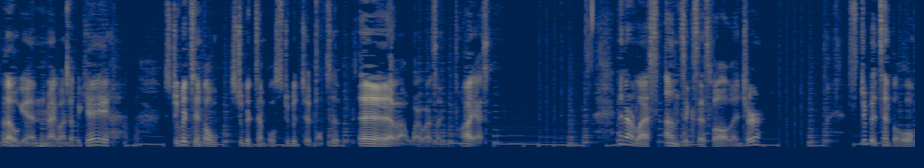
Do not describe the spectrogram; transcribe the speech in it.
Hello again, Magma WK. Stupid temple, stupid temple, stupid temple. uh, where was I? Oh, yes. In our last unsuccessful adventure, Stupid Temple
